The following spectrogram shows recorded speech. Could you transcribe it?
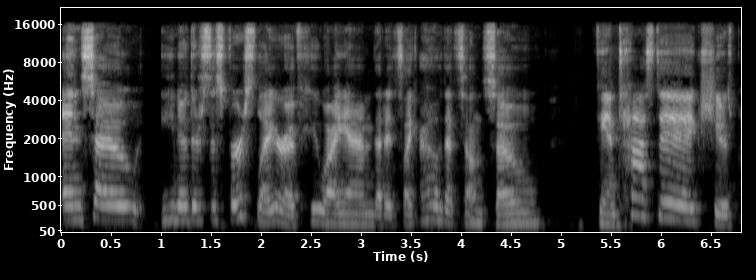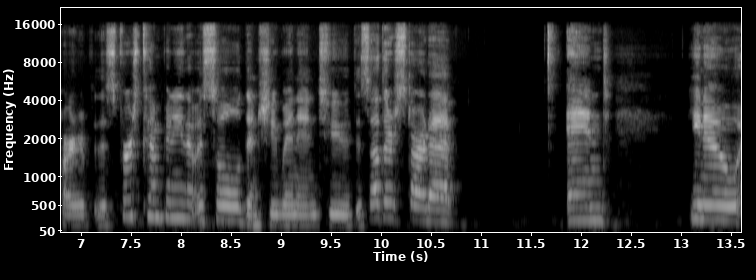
and so you know there's this first layer of who i am that it's like oh that sounds so fantastic she was part of this first company that was sold then she went into this other startup and, you know,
